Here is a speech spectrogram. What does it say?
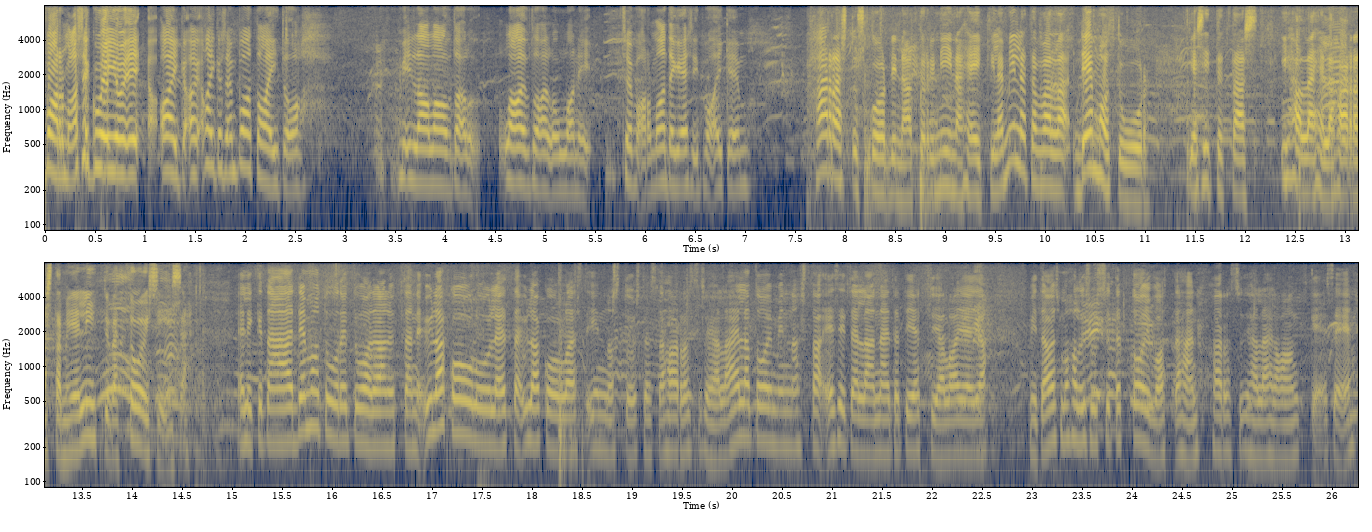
Varmaan se, kun ei ole aika, aikaisempaa taitoa millään lautailu, lautailulla, niin se varmaan tekee siitä vaikeamman. Harrastuskoordinaattori Niina Heikkilä, millä tavalla demotour ja sitten taas ihan lähellä harrastaminen liittyvät toisiinsa? Eli tämä demotuuri tuodaan nyt tänne yläkouluille, että yläkoululaiset innostuisivat tästä harrastus- ja lähellä toiminnasta. Esitellään näitä tiettyjä lajeja, mitä olisi mahdollisuus sitten toivoa tähän harrastus- ja lähellä hankkeeseen.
